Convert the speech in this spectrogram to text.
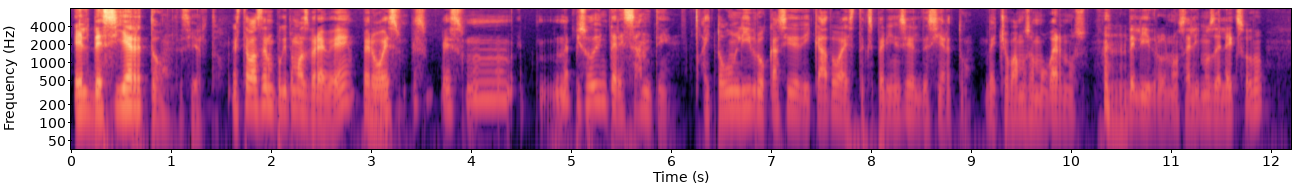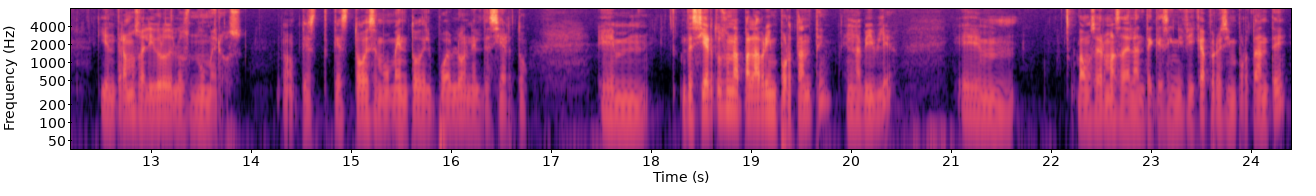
El Desierto. Es cierto. Este va a ser un poquito más breve, ¿eh? Pero Mm. es, es, es un, un episodio interesante. Hay todo un libro casi dedicado a esta experiencia del desierto. De hecho, vamos a movernos Ujú. del libro, ¿no? Salimos del Éxodo y entramos al libro de los números, ¿no? que, es, que es todo ese momento del pueblo en el desierto. Em, desierto es una palabra importante en la Biblia. Em, vamos a ver más adelante qué significa, pero es importante.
